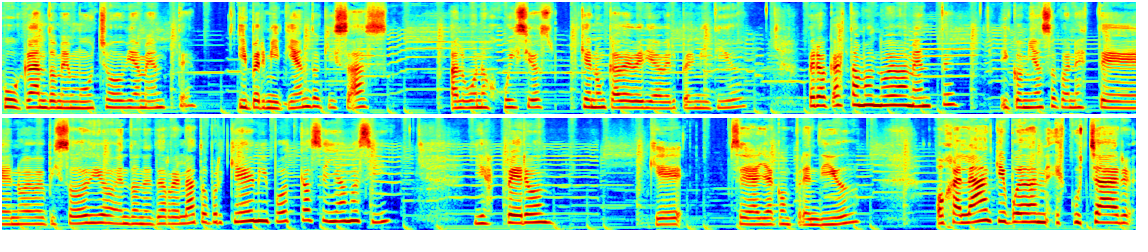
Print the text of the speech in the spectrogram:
juzgándome mucho obviamente y permitiendo quizás algunos juicios que nunca debería haber permitido. Pero acá estamos nuevamente y comienzo con este nuevo episodio en donde te relato por qué mi podcast se llama así y espero que se haya comprendido. Ojalá que puedan escuchar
